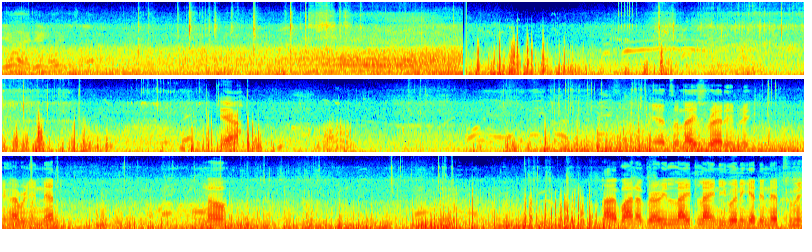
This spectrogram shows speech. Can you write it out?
Yeah, I didn't know he was on. Yeah. Yeah, it's a nice red, Idri. You have any net? No. Now, I find a very light line, you're going to get a net for me.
